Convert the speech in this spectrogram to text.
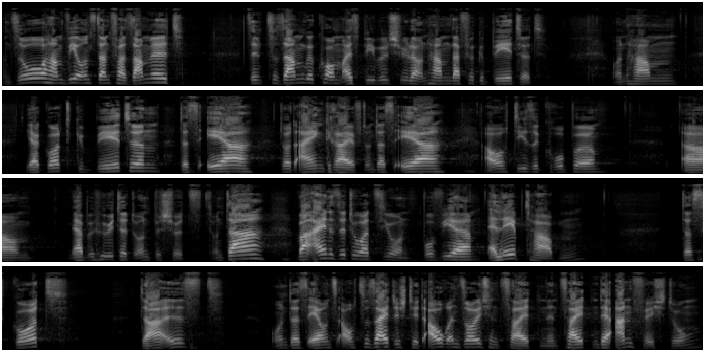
Und so haben wir uns dann versammelt, sind zusammengekommen als Bibelschüler und haben dafür gebetet und haben ja Gott gebeten, dass er dort eingreift und dass er auch diese Gruppe ähm, ja, behütet und beschützt. Und da war eine Situation, wo wir erlebt haben, dass Gott da ist und dass er uns auch zur Seite steht, auch in solchen Zeiten, in Zeiten der Anfechtung,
